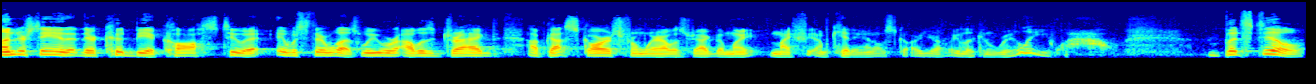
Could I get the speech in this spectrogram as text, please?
Understanding that there could be a cost to it, it was there was. We were I was dragged. I've got scars from where I was dragged on my my feet. I'm kidding. I don't scar. You're looking really wow, but still,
